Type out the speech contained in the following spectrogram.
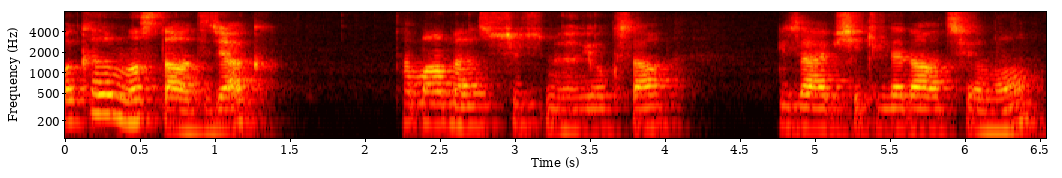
bakalım nasıl dağıtacak. Tamamen süs mü yoksa güzel bir şekilde dağıtıyor mu?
